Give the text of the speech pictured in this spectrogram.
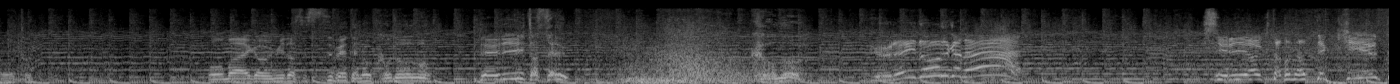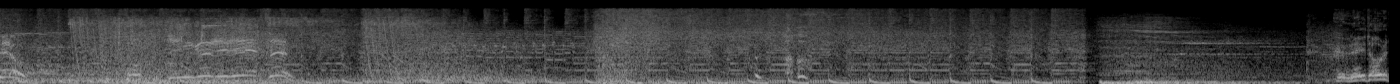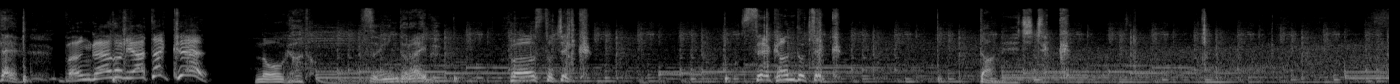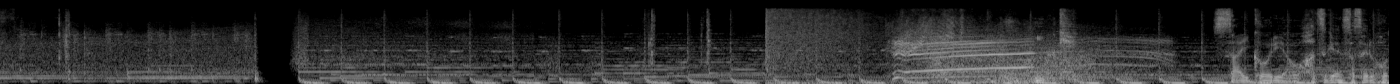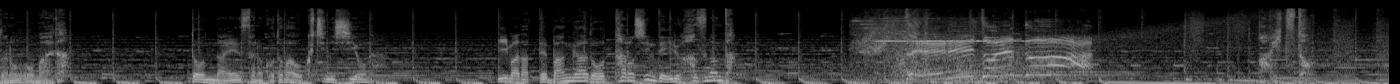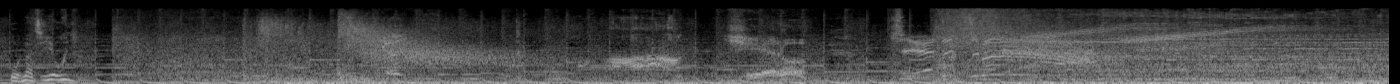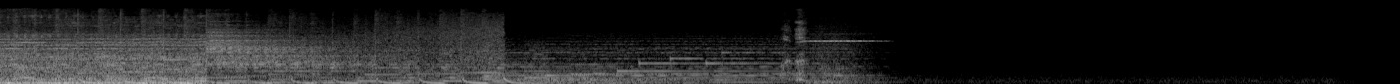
音。お前が生み出す全ての鼓動をデリートする。このグレイドールがな！シリアクタとなって消え失せろ。ドッキングリリースグレイドールでヴァンガードにアタック!ノーガードツインドライブファーストチェックセカンドチェックダメージチェック。サイコーリアを発言させるほどのお前だ。どんな遠査の言葉を口にしようが今だってヴァンガードを楽しんでいるはずなんだ。エリートエンドあいつと同じように。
